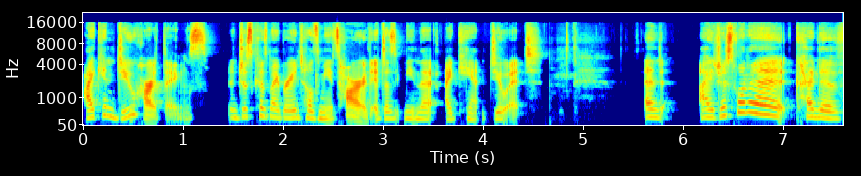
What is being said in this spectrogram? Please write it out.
I can do hard things. And just because my brain tells me it's hard, it doesn't mean that I can't do it. And I just want to kind of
